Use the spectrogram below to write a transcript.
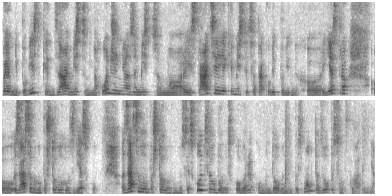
певні повістки за місцем знаходження, за місцем реєстрації, яке міститься так у відповідних реєстрах, засобами поштового зв'язку. Засобами поштового зв'язку це обов'язково рекомендованим письмом та з описом вкладення.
